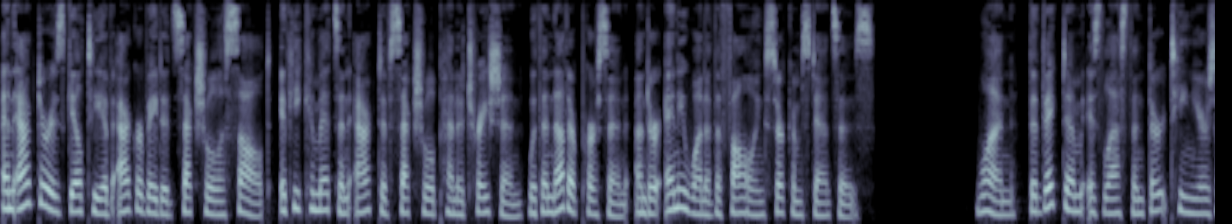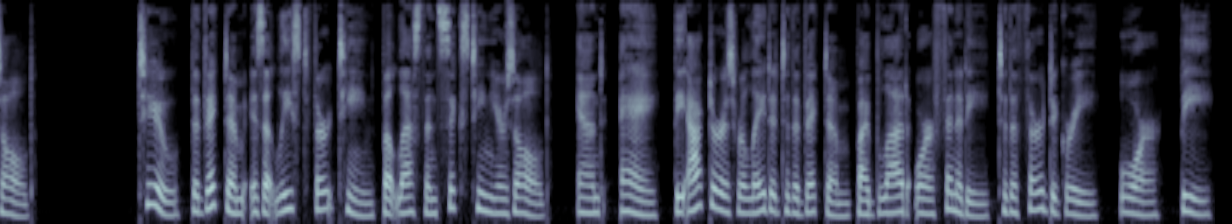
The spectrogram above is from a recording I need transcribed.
An actor is guilty of aggravated sexual assault if he commits an act of sexual penetration with another person under any one of the following circumstances. 1. The victim is less than 13 years old. 2. The victim is at least 13 but less than 16 years old, and a. The actor is related to the victim by blood or affinity to the third degree, or b.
